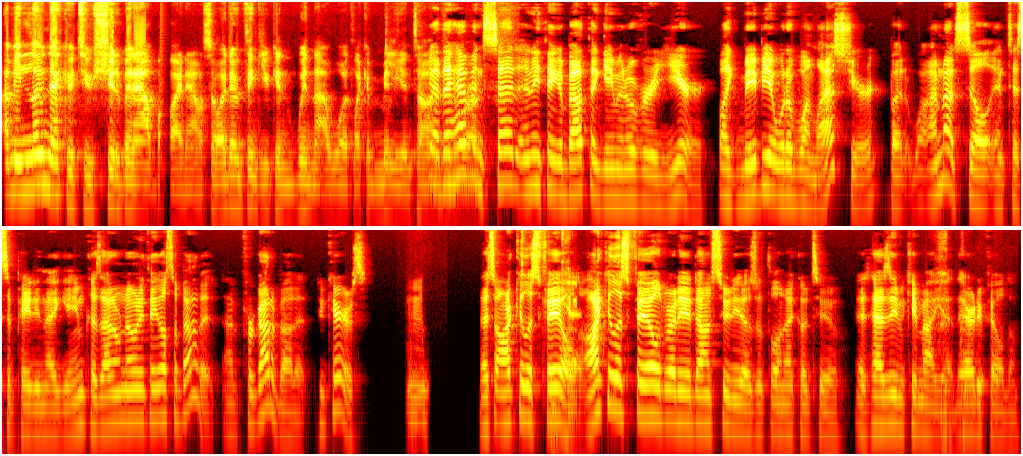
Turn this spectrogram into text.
I mean, Lone Echo 2 should have been out by now, so I don't think you can win that award like a million times. Yeah, they haven't said anything about that game in over a year. Like maybe it would have won last year, but I'm not still anticipating that game because I don't know anything else about it. I forgot about it. Who cares? Mm. That's Oculus failed. cares? Oculus failed Ready at Dawn Studios with Lone Echo 2. It hasn't even came out yet. They already failed them.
